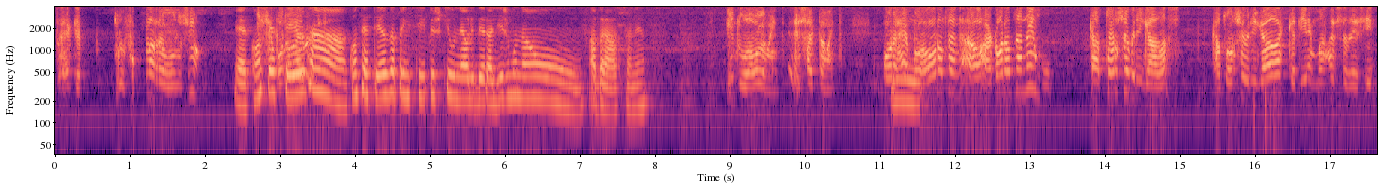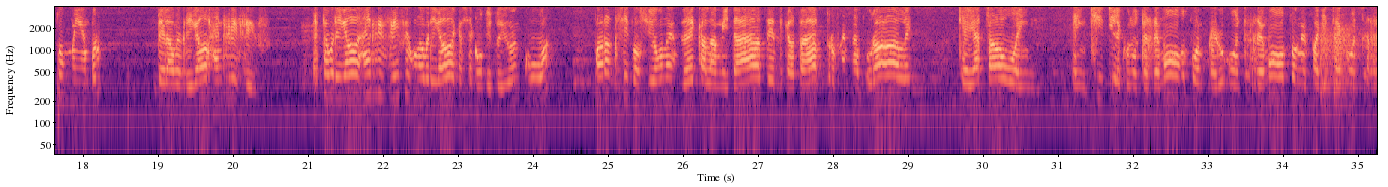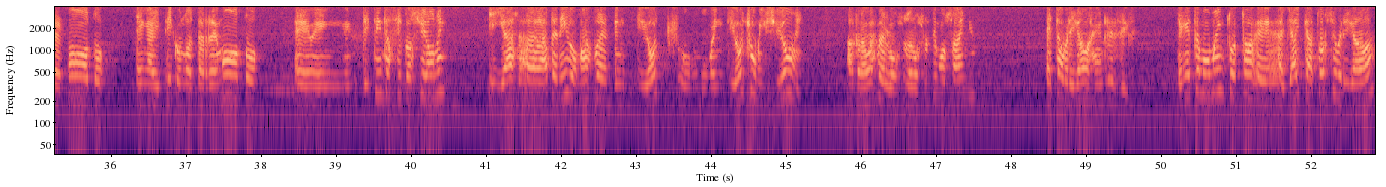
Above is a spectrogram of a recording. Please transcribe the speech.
desde que trufou a revolução. É, com certeza, com certeza princípios que o neoliberalismo não abraça, né? Indudablemente, exatamente. Por e... exemplo, agora, agora temos 14 brigadas, 14 brigadas que têm mais de 700 membros de la brigada Henry Riff. Esta brigada Henry Riff es una brigada que se constituyó en Cuba para situaciones de calamidades, de catástrofes naturales, que ya ha estado en, en Chile con el terremoto, en Perú con el terremoto, en el Pakistán con el terremoto, en Haití con el terremoto, en, distintas situaciones y ya ha tenido más de 28, 28 misiones a través de los, de los últimos años esta brigada Henry Riff. En este momento está, eh, hay 14 brigadas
